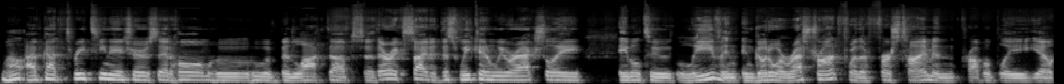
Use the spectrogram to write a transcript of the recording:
Well, I've got three teenagers at home who, who have been locked up. So, they're excited. This weekend, we were actually able to leave and, and, go to a restaurant for the first time in probably you know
